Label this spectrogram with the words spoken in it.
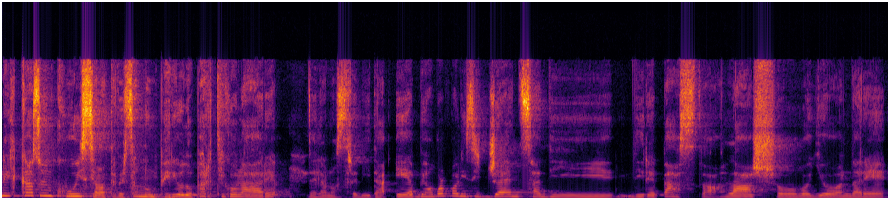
Nel caso in cui stiamo attraversando un periodo particolare della nostra vita e abbiamo proprio l'esigenza di dire basta, lascio, voglio andare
